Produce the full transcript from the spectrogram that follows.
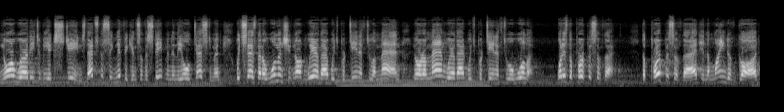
nor were they to be exchanged. That's the significance of the statement in the Old Testament, which says that a woman should not wear that which pertaineth to a man, nor a man wear that which pertaineth to a woman. What is the purpose of that? The purpose of that in the mind of God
